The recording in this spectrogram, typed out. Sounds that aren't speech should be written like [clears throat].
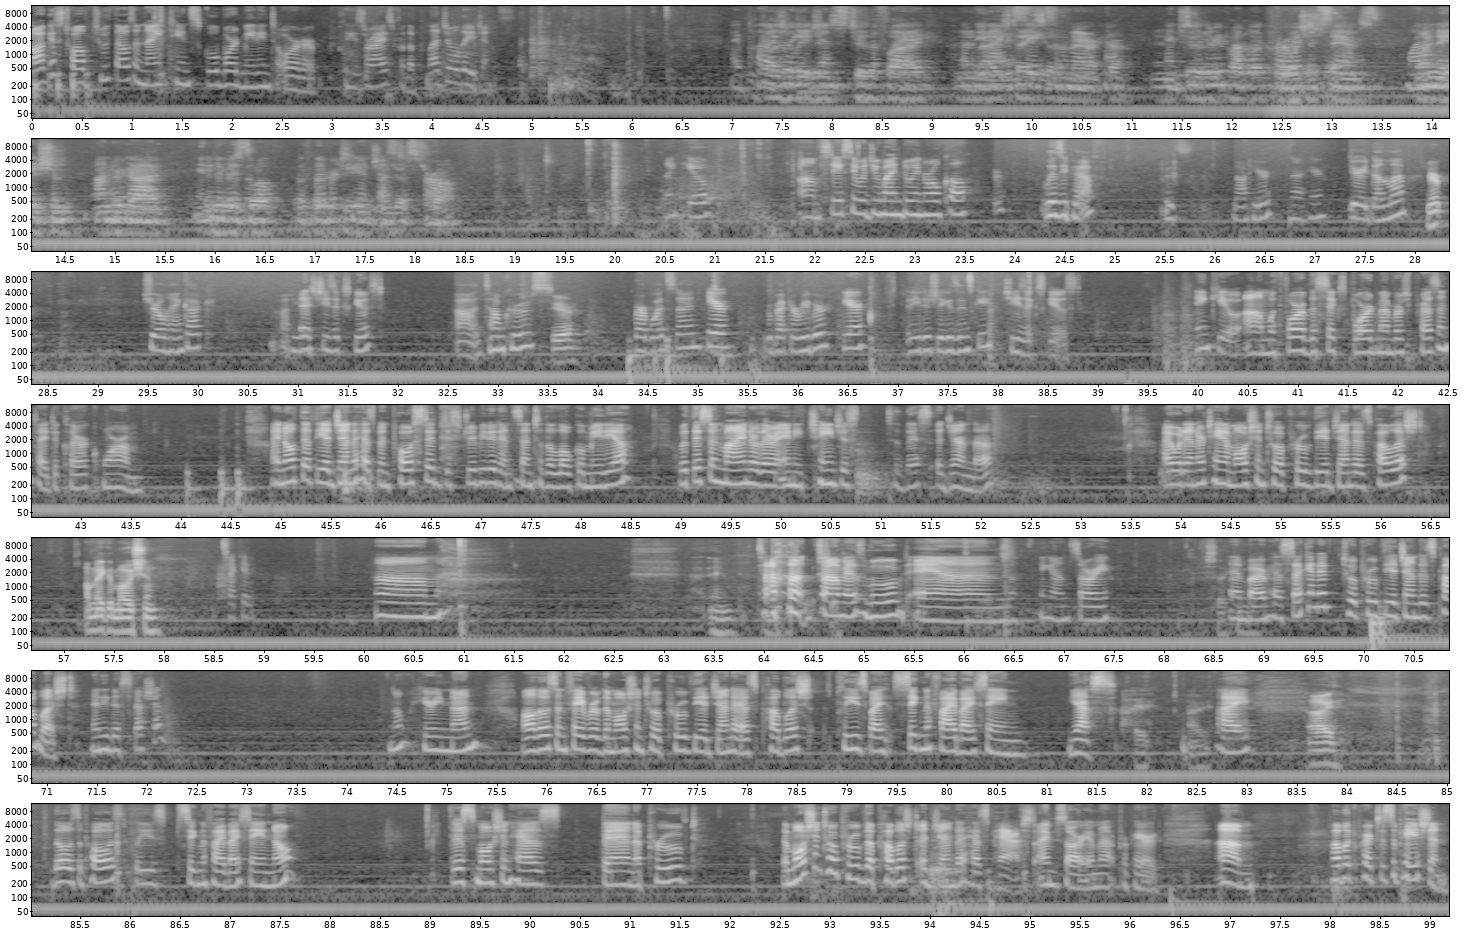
August twelfth, two 2019 school board meeting to order. Please rise for the Pledge of Allegiance. I pledge allegiance to the flag of the United States of America and to the republic for which it stands, one nation, under God, indivisible, with liberty and justice for all. Thank you. Um, Stacy, would you mind doing roll call? Lizzie Paff is not here. Not here. Gary Dunlap, Yep. Cheryl Hancock, not here. Uh, she's excused. Uh, Tom Cruise, Here. Barb Wedstein, Here. Rebecca Reber, Here. Anita Jagozinski. She's excused. Thank you. Um, With four of the six board members present, I declare a quorum. I note that the agenda has been posted, distributed, and sent to the local media. With this in mind, are there any changes to this agenda? I would entertain a motion to approve the agenda as published. I'll make a motion. Second. Um, Aim. Tom Tom has moved and, hang on, sorry. And Barb has seconded to approve the agenda as published. Any discussion? No, hearing none. All those in favor of the motion to approve the agenda as published, please by, signify by saying yes. Aye. Aye. Aye. Aye. Those opposed, please signify by saying no. This motion has been approved. The motion to approve the published agenda has passed. I'm sorry, I'm not prepared. Um, Public participation.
